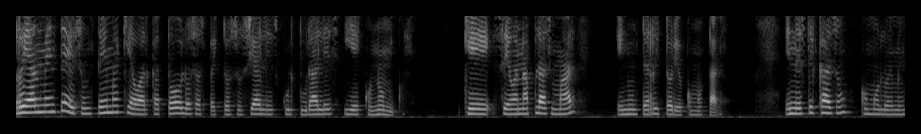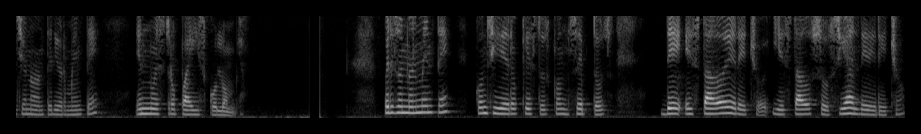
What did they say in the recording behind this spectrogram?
Realmente es un tema que abarca todos los aspectos sociales, culturales y económicos que se van a plasmar en un territorio como tal. En este caso, como lo he mencionado anteriormente, en nuestro país Colombia. Personalmente, considero que estos conceptos de Estado de Derecho y Estado Social de Derecho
